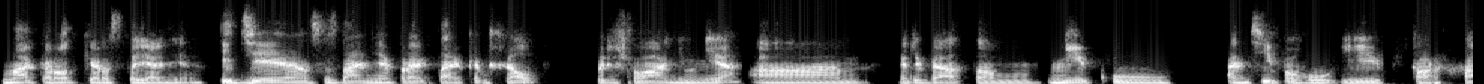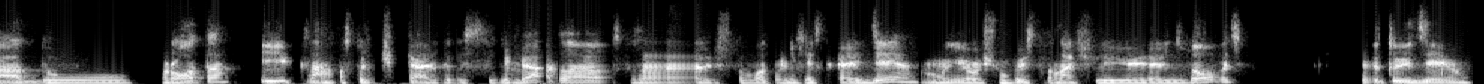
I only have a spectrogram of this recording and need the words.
на короткие расстояния. Идея создания проекта I Can Help пришла не мне, а ребятам Нику, Антипову и Фархаду Рота. И к нам постучались ребята, сказали, что вот у них есть такая идея. Мы очень быстро начали ее реализовывать эту идею.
